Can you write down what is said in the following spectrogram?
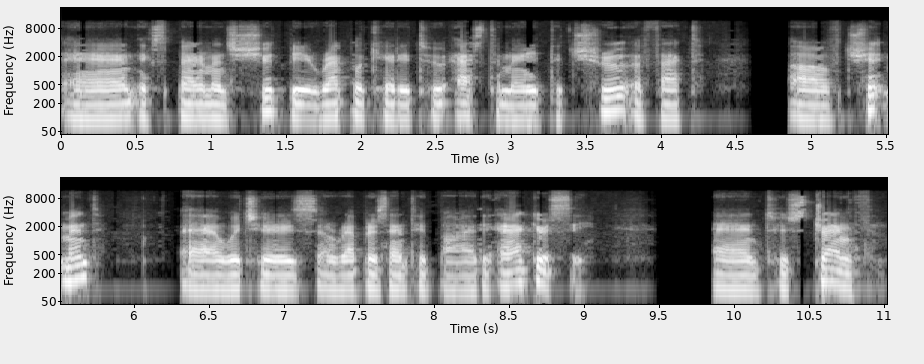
and experiments should be replicated to estimate the true effect of treatment, uh, which is uh, represented by the accuracy, and to strengthen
